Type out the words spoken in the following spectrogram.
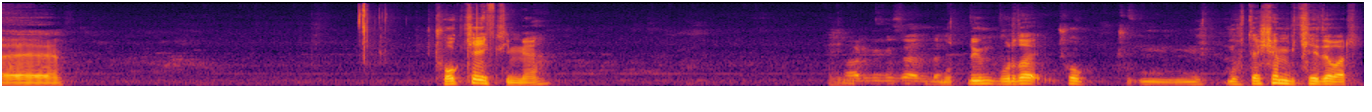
Ee, çok keyifliyim ya. Harbi güzeldi. Mutluyum. Burada çok, çok mu- muhteşem bir kedi var.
